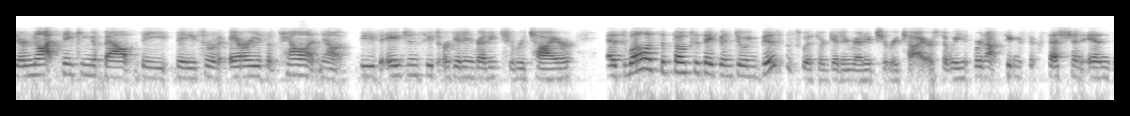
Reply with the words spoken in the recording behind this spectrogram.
they're not thinking about the, the sort of areas of talent now. These agencies are getting ready to retire, as well as the folks that they've been doing business with are getting ready to retire. So we, we're not seeing succession in,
